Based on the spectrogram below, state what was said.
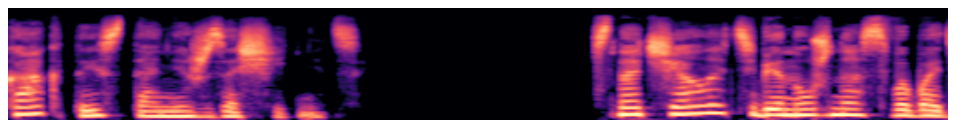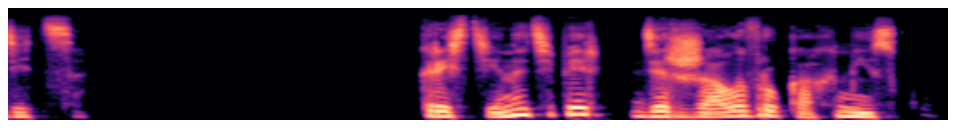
Как ты станешь защитницей. Сначала тебе нужно освободиться. Кристина теперь держала в руках миску,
